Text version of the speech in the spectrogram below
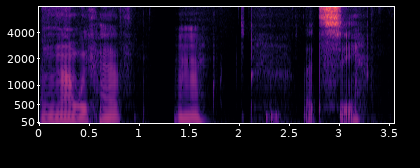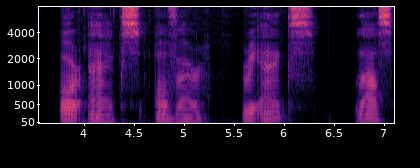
and now we have mm let's see 4x over 3x plus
